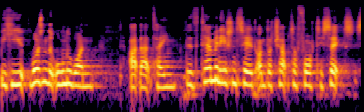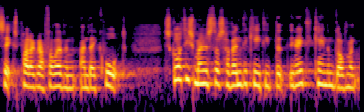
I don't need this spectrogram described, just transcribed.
but he wasn't the only one at that time. The determination said under Chapter 46, 6, paragraph 11, and I quote, Scottish ministers have indicated that the United Kingdom Government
